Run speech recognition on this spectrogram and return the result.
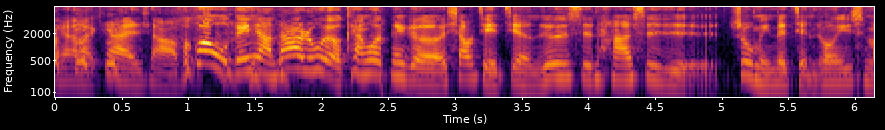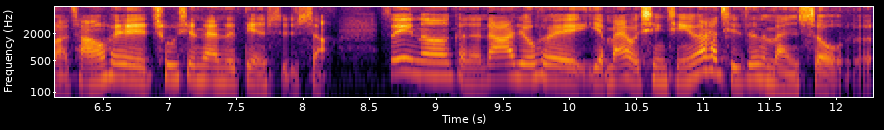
我要来看一下。不过我跟你讲，大家如果有看过那个肖姐姐，就是她是著名的减重医师嘛，常常会出现在那电视上。所以呢，可能大家就会也蛮有心情，因为他其实真的蛮瘦的，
